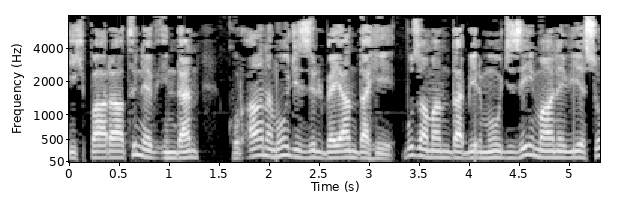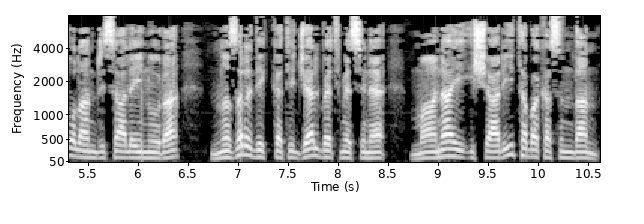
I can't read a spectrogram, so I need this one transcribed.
ihbaratı nev'inden Kur'an-ı Mucizül Beyan dahi bu zamanda bir mucizi maneviyesi olan Risale-i Nur'a nazara dikkati celbetmesine manayı işari tabakasından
